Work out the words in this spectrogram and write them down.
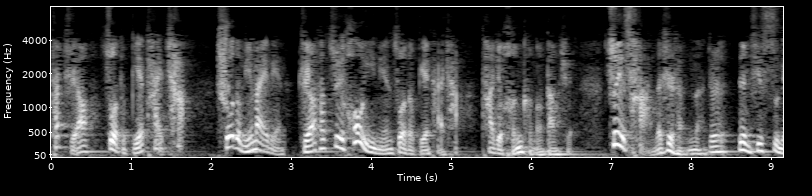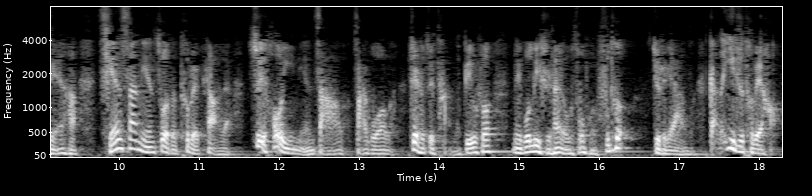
他只要做的别太差，说的明白一点，只要他最后一年做的别太差，他就很可能当选。最惨的是什么呢？就是任期四年哈，前三年做的特别漂亮，最后一年砸了砸锅了，这是最惨的。比如说美国历史上有个总统福特，就这个样子，干的一直特别好，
